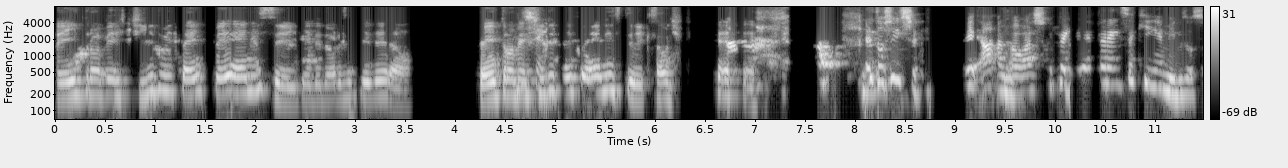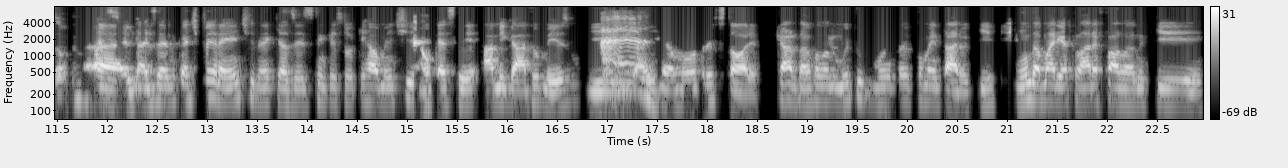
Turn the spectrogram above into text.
tem introvertido e tem PNC, entendedores entenderão. Tem introvertido e tem PNC, que são diferentes. Então, gente, eu acho que eu peguei referência aqui, amigos. Eu sou. É, ele tá dizendo que é diferente, né? Que às vezes tem pessoa que realmente não quer ser amigável mesmo. E, é. aí é uma outra história. Cara, tava falando muito, muito comentário aqui. Um da Maria Clara falando que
